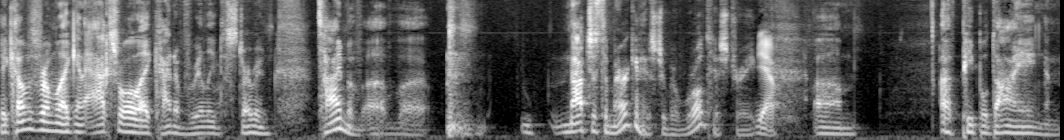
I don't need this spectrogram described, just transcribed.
It comes from like an actual like kind of really disturbing time of of uh, not just American history but world history. Yeah. um, Of people dying and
